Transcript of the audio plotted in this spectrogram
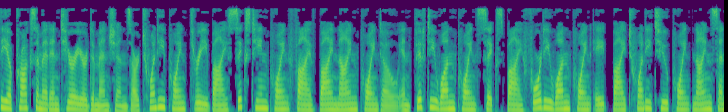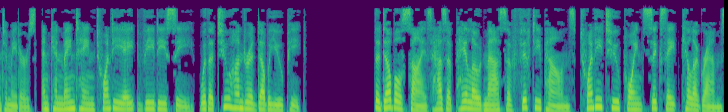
The approximate interior dimensions are 20.3 by 16.5 by 9.0 in 51.6 by 41.8 by 22.9 cm, and can maintain 28 VDC, with a 200 W peak. The double size has a payload mass of 50 pounds (22.68 kilograms)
